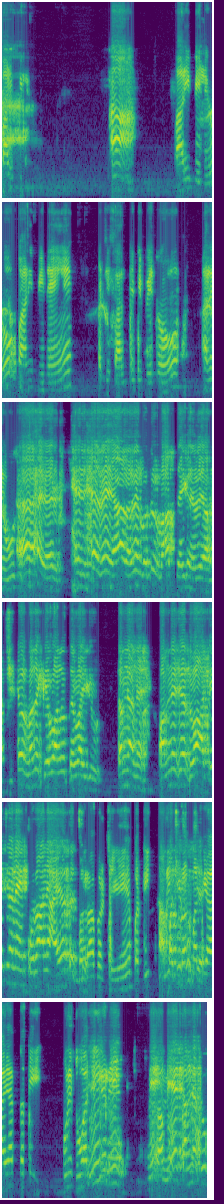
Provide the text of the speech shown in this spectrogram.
પાણી પી લ્યો. હા. પાણી પી લ્યો પાણી પીને પછી શાંતિથી બેઠો અને હું અરે યાર હવે બધું વાત થઈ ગઈ હવે યાર. મને કહેવાનું કહેવાય ગયું. તમને અમને જે દુઆ આપી છે ને કુરાન આયત જ બરાબર છે બધી પછી કુરાનમાંથી આયાત નથી. પૂરી દુઆ છે ને મેં તમને શું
